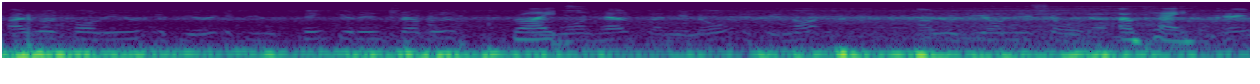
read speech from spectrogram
I will follow you if you if you think you're in trouble. Right. You want help, let me know. If you're not, I will be on your shoulder. Okay. Okay?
